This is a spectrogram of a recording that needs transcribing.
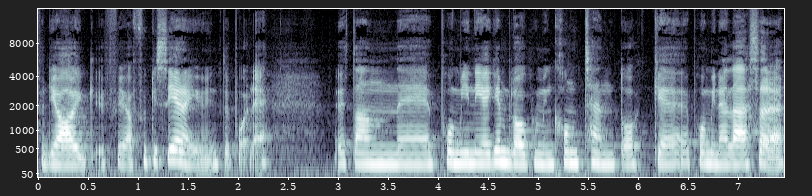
för jag, för jag fokuserar ju inte på det. Utan eh, på min egen blogg, på min content och eh, på mina läsare.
